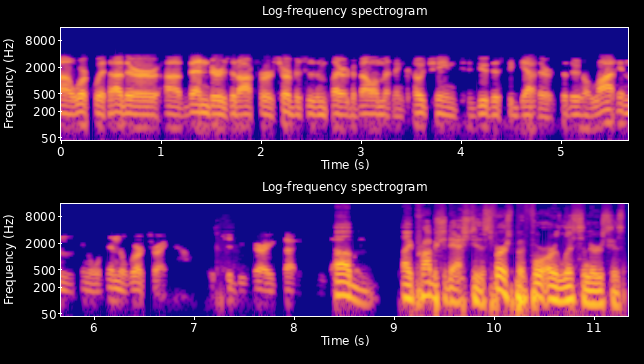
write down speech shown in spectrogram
uh, work with other uh, vendors that offer services in player development and coaching to do this together. So there's a lot in in, in the works right now. It should be very exciting. Um, I probably should ask you this first, but for our listeners, because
